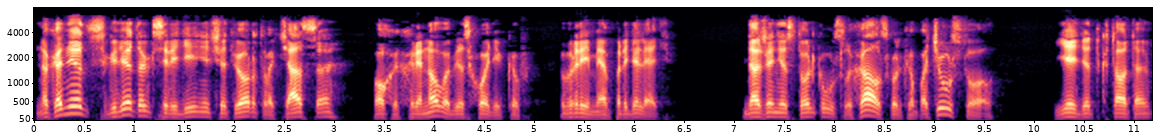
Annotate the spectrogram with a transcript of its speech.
Наконец, где-то к середине четвертого часа, ох и хреново без ходиков, время определять. Даже не столько услыхал, сколько почувствовал. Едет кто-то.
